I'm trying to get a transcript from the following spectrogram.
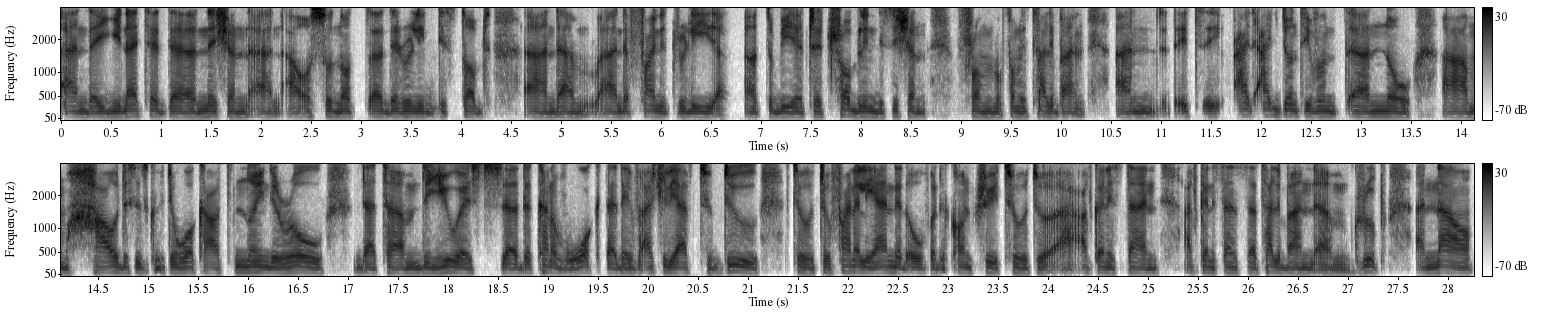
And the united uh, nation and are also not uh, they're really disturbed and um, and they find it really uh, to be a, a, troubling decision from from the Taliban, and it's I, I don't even uh, know um, how this is going to work out, knowing the role that um, the U.S. Uh, the kind of work that they've actually have to do to to finally hand it over the country to to uh, Afghanistan, Afghanistan's uh, Taliban um, group, and now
